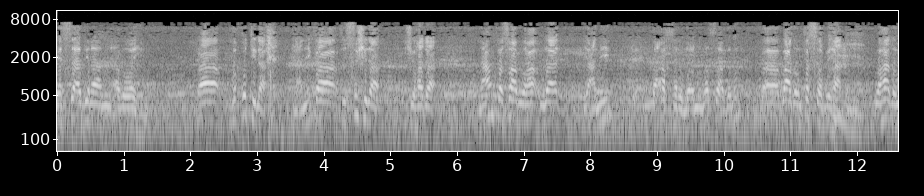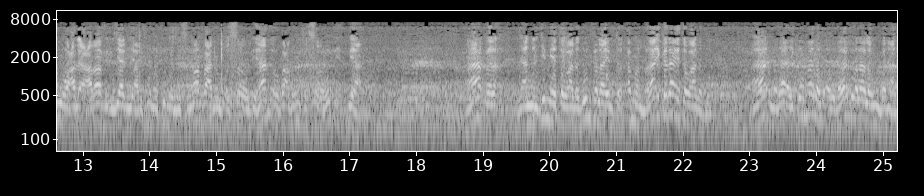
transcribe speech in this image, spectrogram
يستأذن من أبويهم. فقتل يعني فاستشهد شهداء. نعم فصاروا هؤلاء يعني تأخروا لأنه ما استأذنوا فبعضهم فسر بهذا. وهذا هو على أعراف الرجال يعرفون كل المسلمان بعضهم فسره بهذا وبعضهم فسره بهذا. ها لأن الجن يتوالدون فلا يمكن أما الملائكة لا يتوالدون. ها الملائكة ما لهم أولاد ولا لهم بنات.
